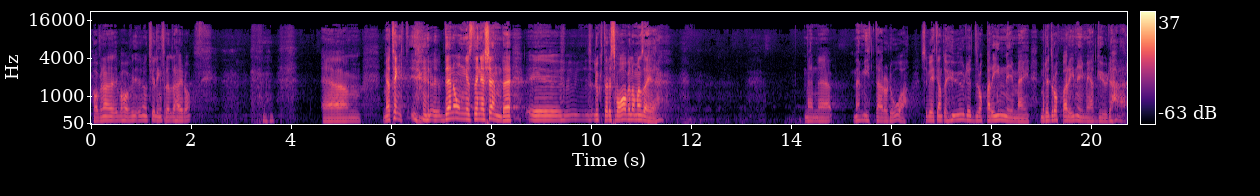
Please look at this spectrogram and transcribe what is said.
Har vi några, har vi några tvillingföräldrar här idag? um, men jag tänkte, den ångesten jag kände eh, luktade svavel om man säger. Men eh, men mitt där och då så vet jag inte hur det droppar in i mig, men det droppar in i mig att Gud är här.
